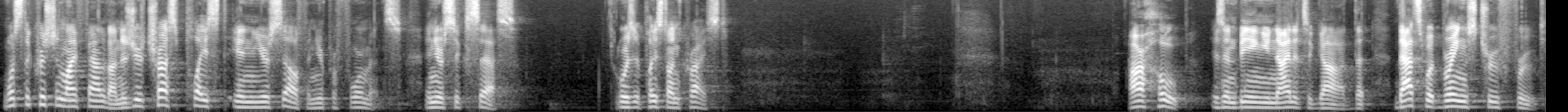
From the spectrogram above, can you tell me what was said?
What's the Christian life founded on? Is your trust placed in yourself and your performance and your success? Or is it placed on Christ? Our hope is in being united to God. That, that's what brings true fruit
